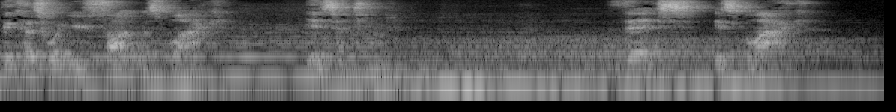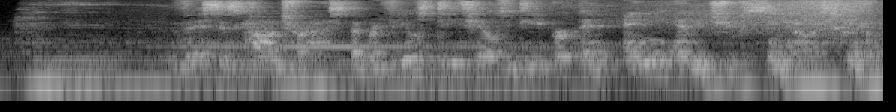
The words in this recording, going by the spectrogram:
Because what you thought was black isn't. This is black. This is contrast that reveals details deeper than any image you've seen on a screen.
